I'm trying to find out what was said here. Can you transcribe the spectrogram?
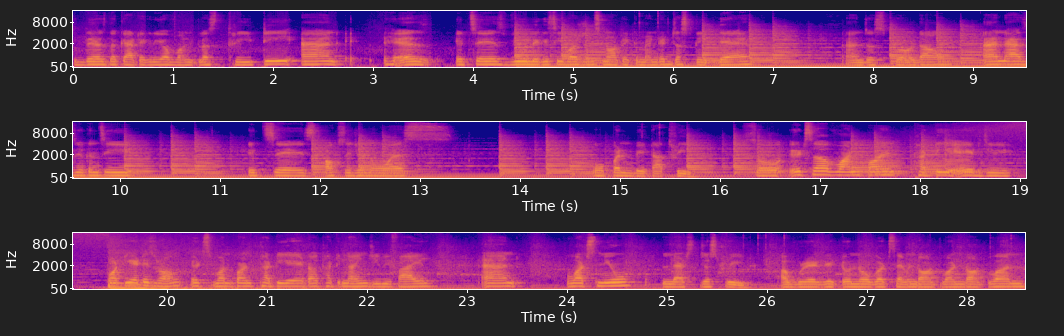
So there's the category of OnePlus 3T and here's it says view legacy versions not recommended. Just click there and just scroll down. And as you can see it says Oxygen OS open beta 3 so it's a 1.38 GB 48 is wrong. It's 1.38 or 39 GB file. And what's new? Let's just read. Upgraded to Nougat 7.1.1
